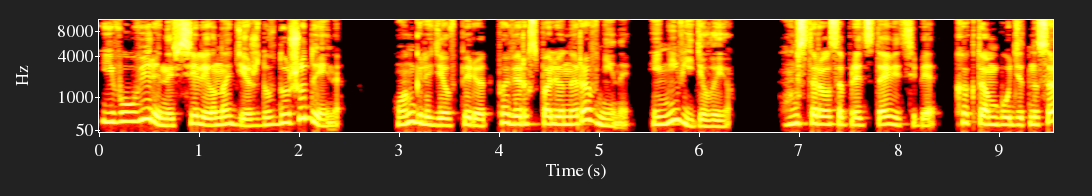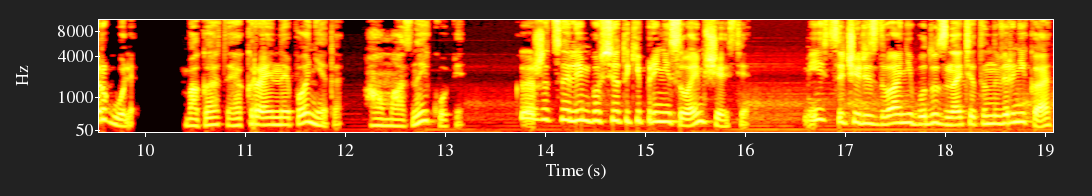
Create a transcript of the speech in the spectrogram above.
Его уверенность вселила надежду в душу Дейна. Он глядел вперед поверх спаленной равнины и не видел ее. Он старался представить себе, как там будет на Сарголе. Богатая окраинная планета, алмазные копии. Кажется, Лимба все-таки принесла им счастье. Месяца через два они будут знать это наверняка.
